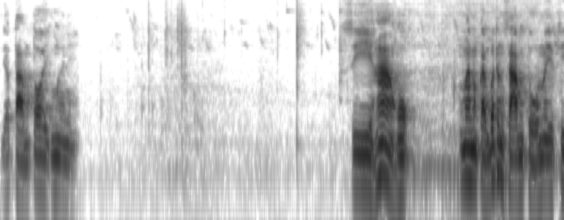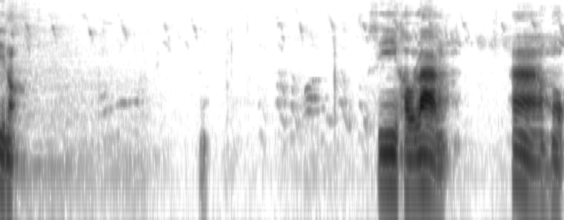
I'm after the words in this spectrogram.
เดี๋ยวตามต่ออีกมือนี่สี่ห้าหกมานำกันเบิดทั้งสามตัวเนาะ FC เนาะสี่เข้าล่าง ห้าหก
